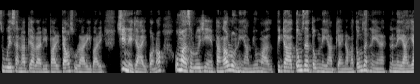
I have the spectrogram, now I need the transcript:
စုဝေးဆန္ဒပြတာတွေဘာတွေတောင်းဆိုတာတွေဘာတွေရှိနေကြပြီပေါ့เนาะဥပမာဆိုလို့ရှိရင်ဘန်ကောက်လိုနေရာမျိုးမှာပီတာ33နေရာပြိုင်တာမှာ32နေရာ2နေရာရ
